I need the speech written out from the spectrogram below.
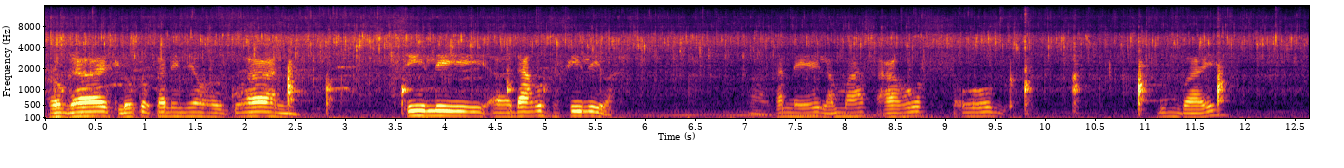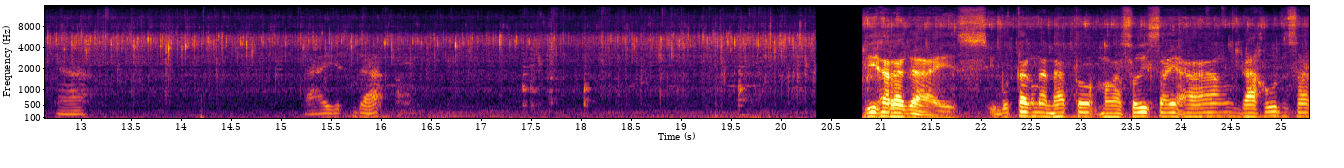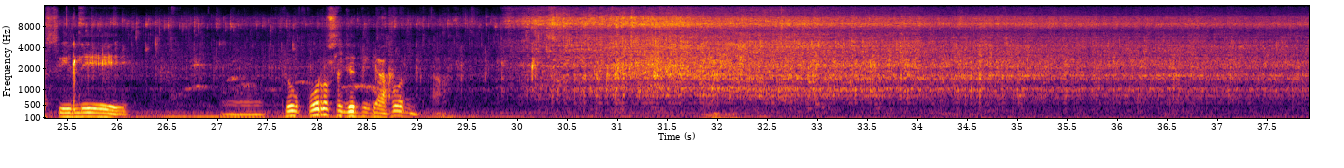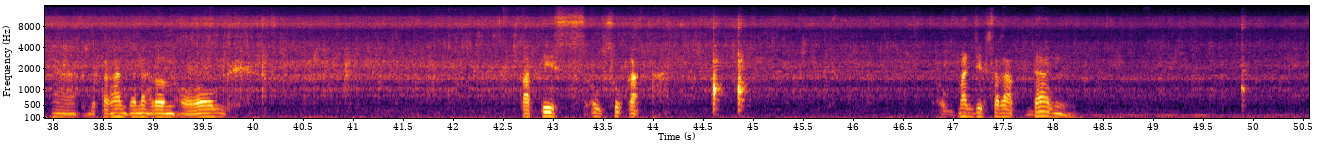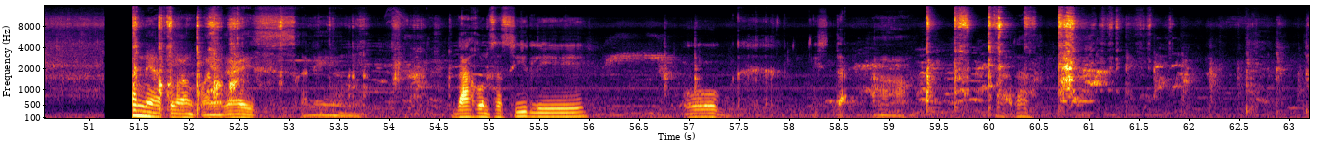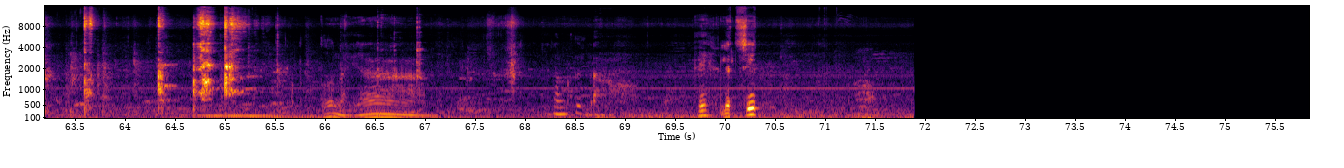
So guys, luto ka ninyo og kuan. Sili, ah, dahon sa sili ba. Ah, kani lamas, ahos og bumbay. Ya. Na isda. Di ara guys, ibutang na nato mga soysay ang dahon sa sili. Mm, so, puro sa dyan ni dahon. Ah. Ah, butangan ka na ron og patis og suka. Og magic sarap dan. Ano ato ang kuan guys, kaning dahon sa sili og isda. Ah. Ito na yan. Okay, let's eat.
